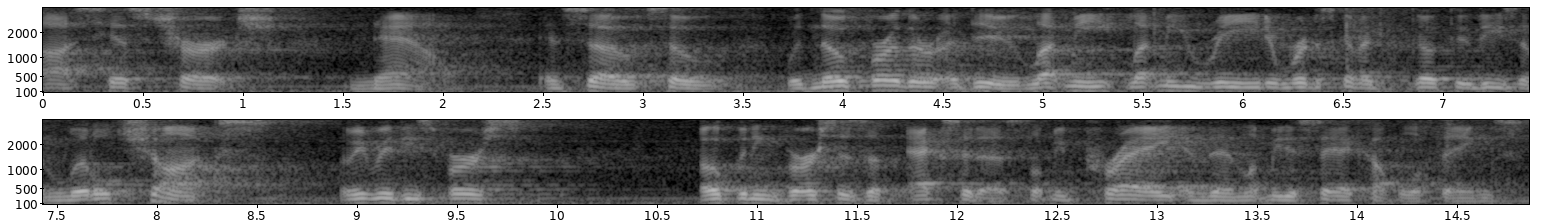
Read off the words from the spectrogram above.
us, His church, now. And so, so with no further ado, let me let me read, and we're just going to go through these in little chunks. Let me read these first opening verses of Exodus. Let me pray, and then let me just say a couple of things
